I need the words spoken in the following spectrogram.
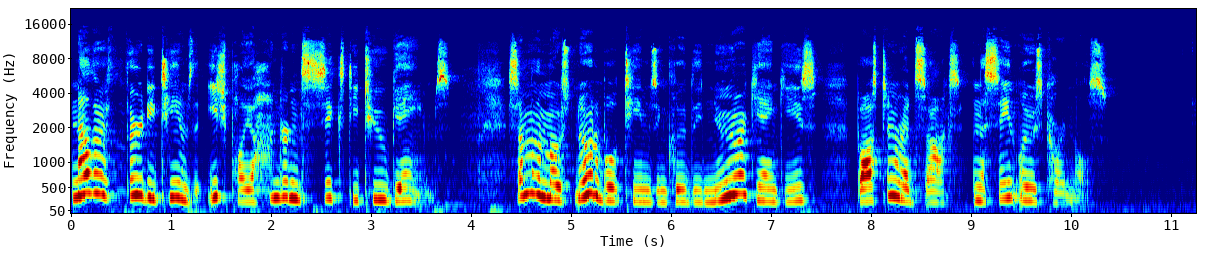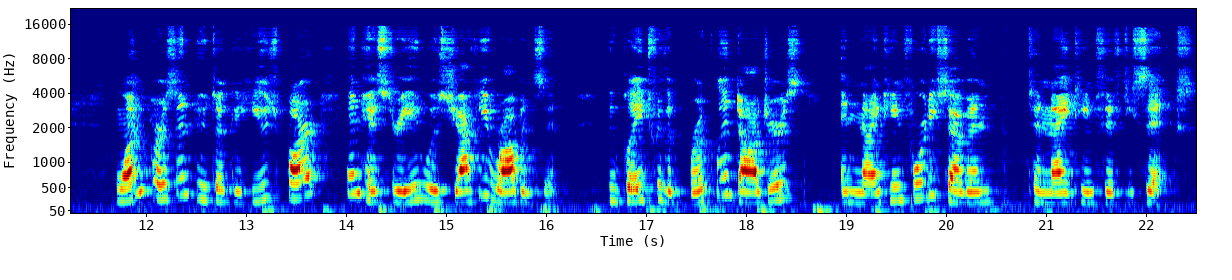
and now there are 30 teams that each play 162 games. Some of the most notable teams include the New York Yankees, Boston Red Sox, and the St. Louis Cardinals. One person who took a huge part in history was Jackie Robinson who played for the Brooklyn Dodgers in 1947 to 1956.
